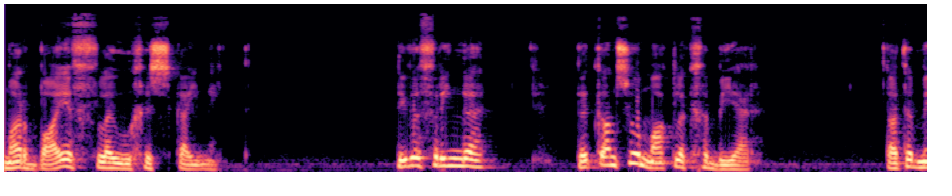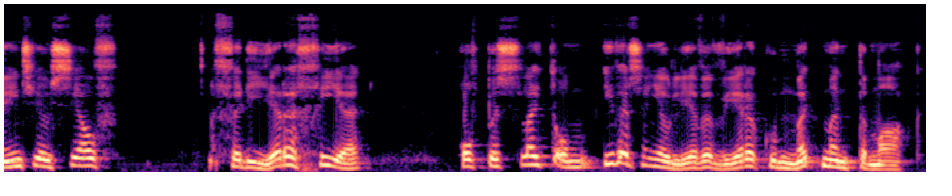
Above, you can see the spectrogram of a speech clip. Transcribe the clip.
maar baie flou geskyn het. Liewe vriende, dit kan so maklik gebeur dat 'n mens jouself vir die Here gee of besluit om iewers in jou lewe weer 'n kommitment te maak.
